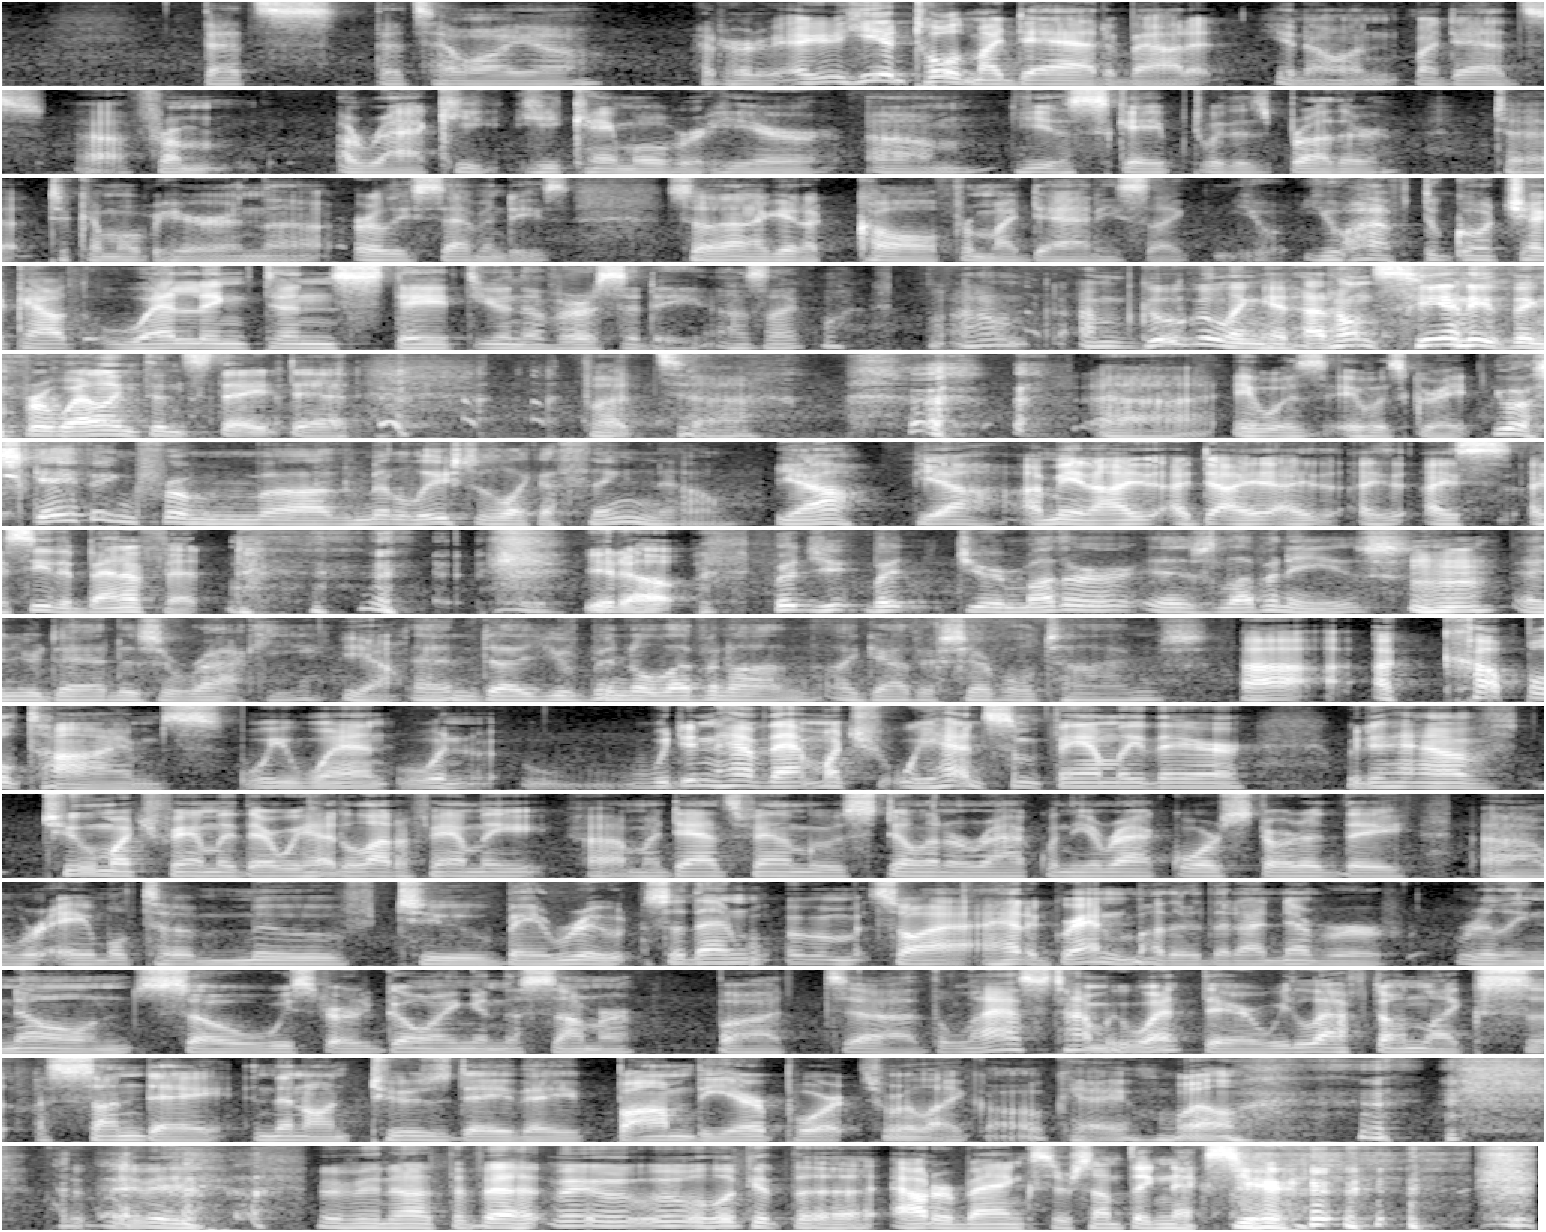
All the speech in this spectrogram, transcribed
that's, that's how I uh, had heard of it. He had told my dad about it, you know, and my dad's uh, from Iraq. He, he came over here. Um, he escaped with his brother to, to come over here in the early 70s. So then I get a call from my dad. He's like, you, you have to go check out Wellington State University. I was like, what? I don't, I'm Googling it. I don't see anything for Wellington State, Dad. But uh, uh, it was it was great. You're escaping from uh, the Middle East is like a thing now. Yeah, yeah. I mean, I I, I, I, I, see the benefit. you know. But you, but your mother is Lebanese and your dad is Iraqi. Mm-hmm. Yeah. And uh, you've been to Lebanon, I gather, several times. Uh, a couple times we went when we didn't have that much. We had some family there. We didn't have too much family there. We had a lot of family. Uh, my dad's family was still in Iraq when the Iraq War started. They uh, were able to move to Beirut. So then, so I, had a grandmother that I'd never really known. So we started going in the summer. But uh, the last time we went there, we left on like a Sunday, and then on Tuesday they bombed the airport. So we're like, okay, well, maybe maybe not the best. Maybe we'll look at the Outer Banks or something next year.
